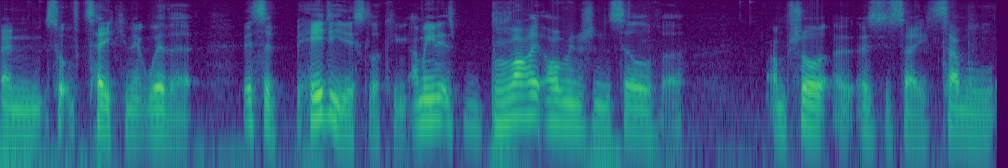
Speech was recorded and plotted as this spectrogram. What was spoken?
and sort of taking it with it. It's a hideous looking. I mean, it's bright orange and silver. I'm sure, as you say, Sam will,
